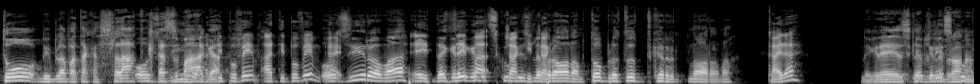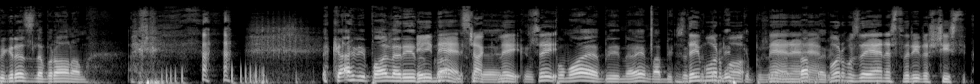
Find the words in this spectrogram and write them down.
To bi bila pa taka sladka oziroma, zmaga. A ti povem, a ti povem kaj? Oziroma, Ej, da gre pa skupaj čaki, z Lebronom. Čaki. To bi bilo tudi kar noro. No? Kaj da? Da gre skupaj z Lebronom. Kaj bi pa naredil? Ej, ne, čak, lej, sej, po moje bi, ne vem, bi zdaj moramo, ne, ne, ne, moramo zdaj ene stvari razčistiti.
